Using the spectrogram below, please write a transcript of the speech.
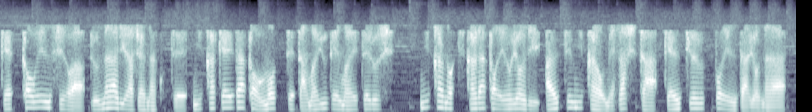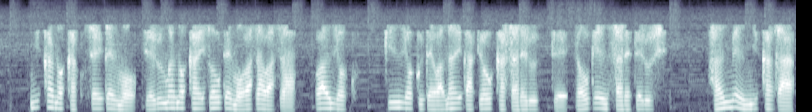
血統因子はルナーリアじゃなくてニカ系だと思って玉湯で巻いてるし、ニカの力というよりアンチニカを目指した研究っぽいんだよな。ニカの覚醒でも、ジェルマの改造でもわざわざ、腕力、筋力ではないが強化されるって表現されてるし。反面ニカが、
